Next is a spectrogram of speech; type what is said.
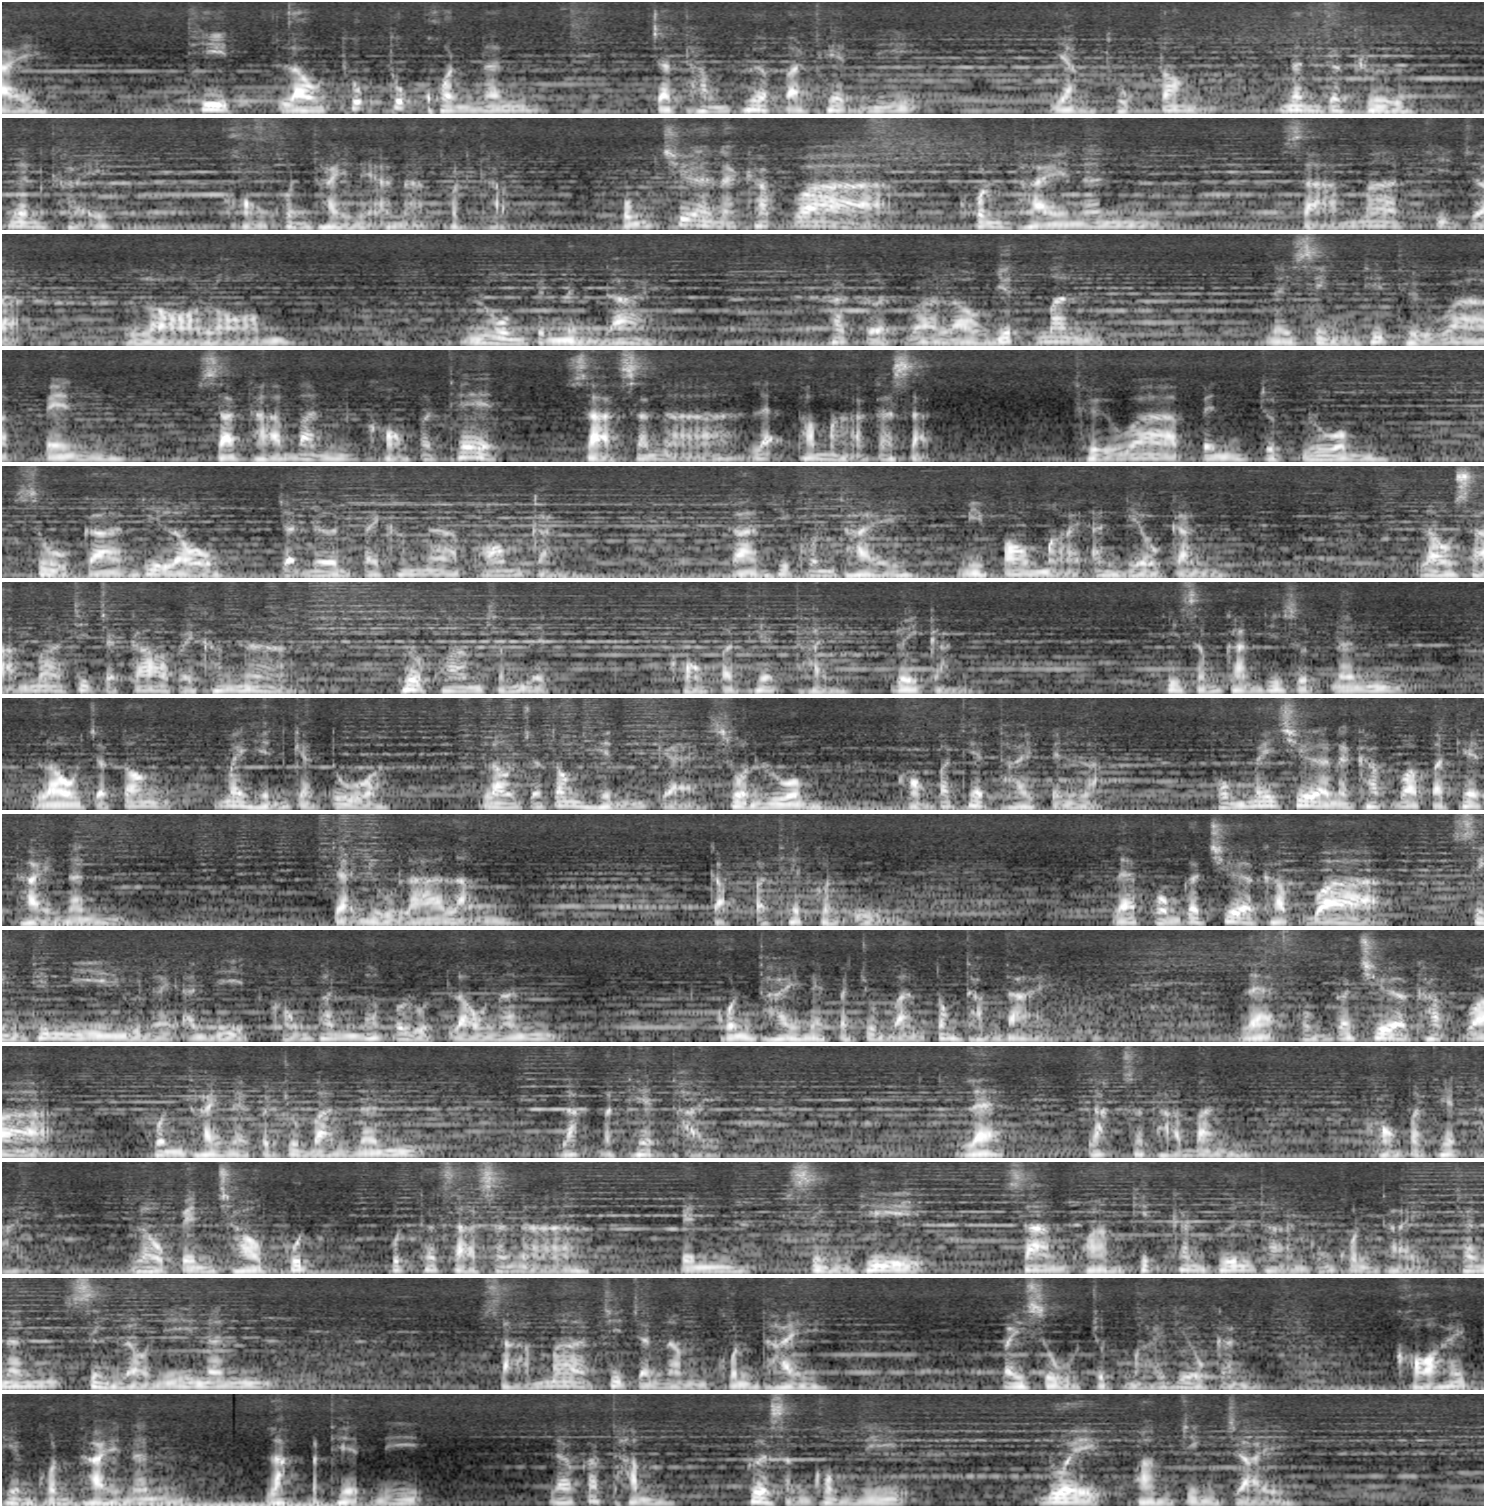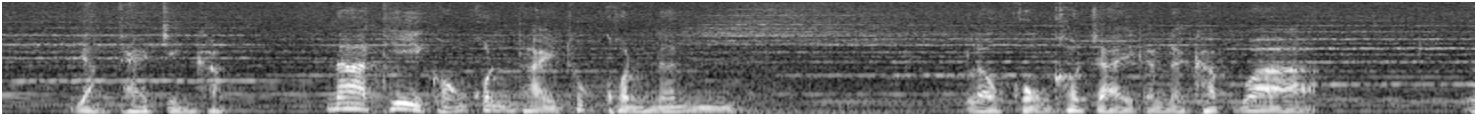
ที่เราทุกๆคนนั้นจะทำเพื่อประเทศนี้อย่างถูกต้องนั่นก็คือเงื่อนไขของคนไทยในอนาคตครับ ผมเชื่อนะครับว่าคนไทยนั้นสามารถที่จะหล่อหลอมรวมเป็นหนึ่งได้ ถ้าเกิดว่าเรายึดมั่นในสิ่งที่ถือว่าเป็นสถาบันของประเทศ ศาสนาและพระมหากษัตริย์ ถือว่าเป็นจุดรวมสู่การที่เราจะเดินไปข้างหน้าพร้อมกัน การที่คนไทยมีเป้าหมายอันเดียวกัน เราสามารถที่จะก้าวไปข้างหน้า เพื่อความสำเร็จของประเทศไทยด้วยกัน ที่สำคัญที่สุดนั้น เราจะต้องไม่เห็นแก่ตัว เราจะต้องเห็นแก่ส่วนรวม ของประเทศไทยเป็นหลัก ผมไม่เชื่อนะครับว่าประเทศไทยนั้น จะอยู่ล้าหลังกับประเทศคนอื่น และผมก็เชื่อครับว่าสิ่งที่มีอยู่ในอดีตของพันพบุรุษเหล่านั้น คนไทยในปัจจุบันต้องทำได้ และผมก็เชื่อครับว่าคนไทยในปัจจุบันนั้นรักประเทศไทย และรักสถาบันของประเทศไทย เราเป็นชาวพุทธพุทธศาสนา เป็นสิ่งที่สร้างความคิดขั้นพื้นฐานของคนไทย ฉะนั้นสิ่งเหล่านี้นั้นสามารถที่จะนำคนไทยไปสู่จุดหมายเดียวกัน ขอให้เพียงคนไทยนั้นรักประเทศนี้ แล้วก็ทำเพื่อสังคมนี้ด้วยความจริงใจ อย่างแท้จริงครับ หน้าที่ของคนไทยทุกคนนั้น เราคงเข้าใจกันนะครับว่า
